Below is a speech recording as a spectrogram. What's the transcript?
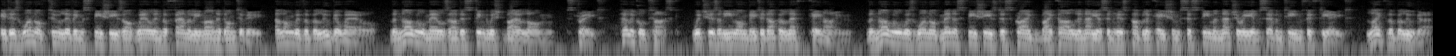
It is one of two living species of whale in the family Monodontidae, along with the beluga whale. The narwhal males are distinguished by a long, straight, helical tusk, which is an elongated upper left canine. The narwhal was one of many species described by Carl Linnaeus in his publication Systema Naturae in 1758. Like the beluga,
